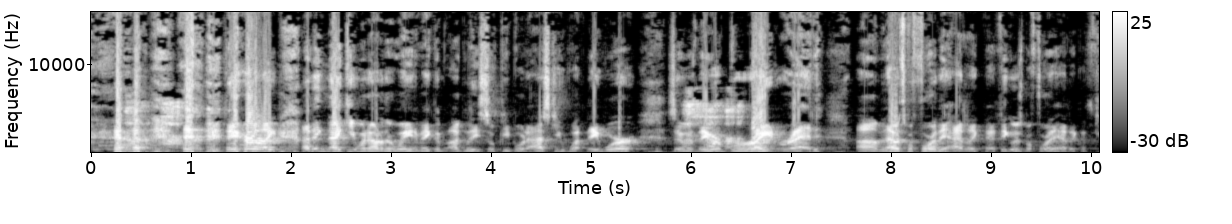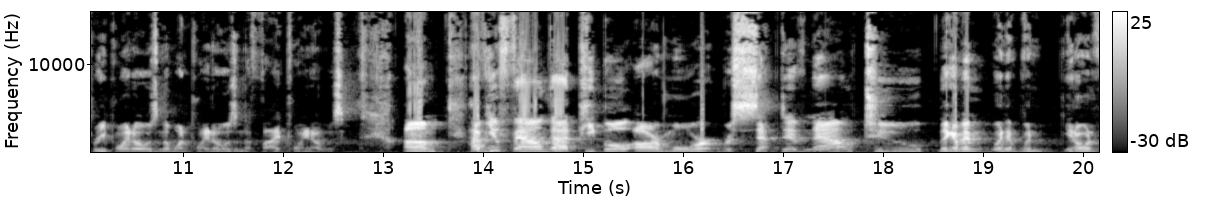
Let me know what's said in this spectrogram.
they were like I think Nike went out of their way to make them ugly so people would ask you what they were. So they were bright red. Um, that was before they had like I think it was before they had like the 3.0s and the 1.0s and the 5.0s. Um, have you found that people are more receptive now to like I remember when when you know when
